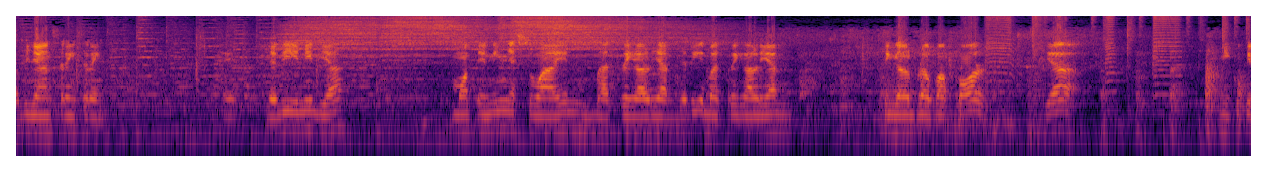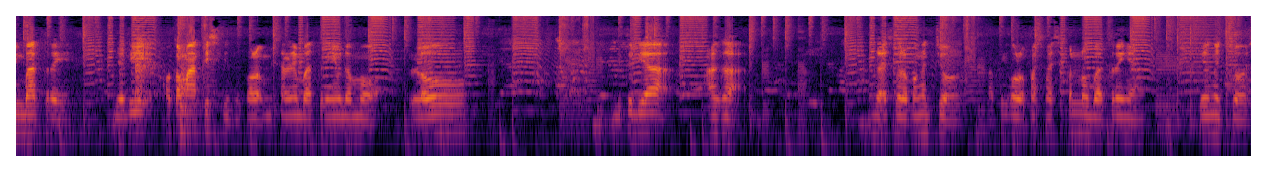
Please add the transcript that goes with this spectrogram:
Tapi jangan sering-sering. Jadi ini dia mod ini nyesuaiin baterai kalian. Jadi baterai kalian tinggal berapa volt dia ngikutin baterai. Jadi otomatis gitu kalau misalnya baterainya udah mau low itu dia agak nggak seberapa ngejol. Tapi kalau pas masih penuh baterainya dia ngejos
